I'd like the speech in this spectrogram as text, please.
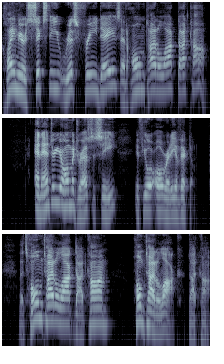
Claim your 60 risk free days at hometitlelock.com and enter your home address to see if you're already a victim. That's hometitlelock.com, hometitlelock.com.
